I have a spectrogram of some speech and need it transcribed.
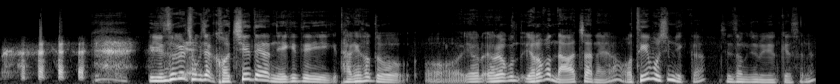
그 윤석열 예. 총장 거치에 대한 얘기들이 당에서도 어, 여러, 분 여러 번 나왔잖아요. 어떻게 보십니까, 진성준 의원께서는?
